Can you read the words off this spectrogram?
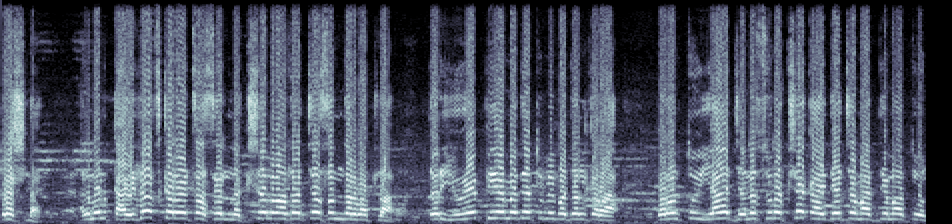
प्रश्न आहे. आणि म्हणून कायदाच करायचा असेल नक्षलवादाच्या संदर्भातला तर यू ए पी एमध्ये तुम्ही बदल करा. परंतु या जनसुरक्षा कायद्याच्या माध्यमातून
